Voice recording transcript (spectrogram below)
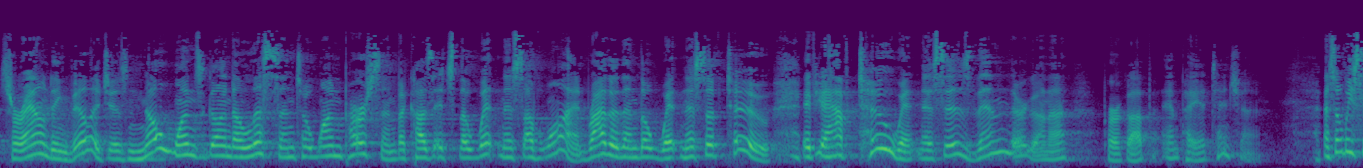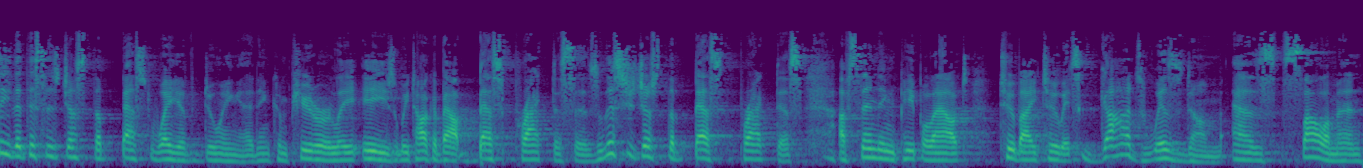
surrounding villages, no one's going to listen to one person because it's the witness of one rather than the witness of two. If you have two witnesses, then they're going to perk up and pay attention. And so we see that this is just the best way of doing it. In computerese, we talk about best practices. This is just the best practice of sending people out two by two. It's God's wisdom as Solomon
